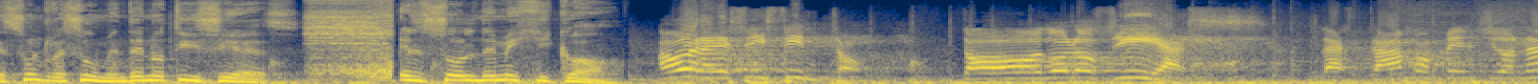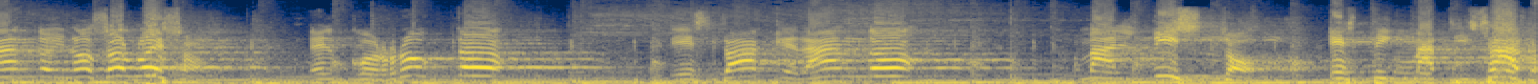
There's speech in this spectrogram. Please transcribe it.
es un resumen de noticias. El Sol de México. Ahora es distinto. Todos los días la estamos mencionando y no solo eso. El corrupto está quedando mal visto, estigmatizado.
